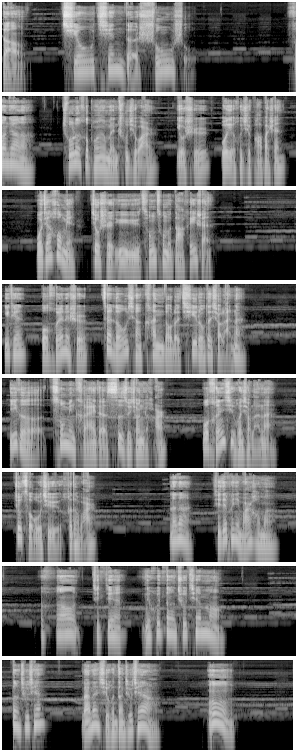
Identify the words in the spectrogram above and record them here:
荡秋千的叔叔。放假了，除了和朋友们出去玩，有时我也会去爬爬山。我家后面就是郁郁葱葱的大黑山。一天我回来时，在楼下看到了七楼的小兰兰，一个聪明可爱的四岁小女孩。我很喜欢小兰兰，就走过去和她玩。兰兰，姐姐陪你玩好吗？好，姐姐，你会荡秋千吗？荡秋千，兰兰喜欢荡秋千啊。嗯，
